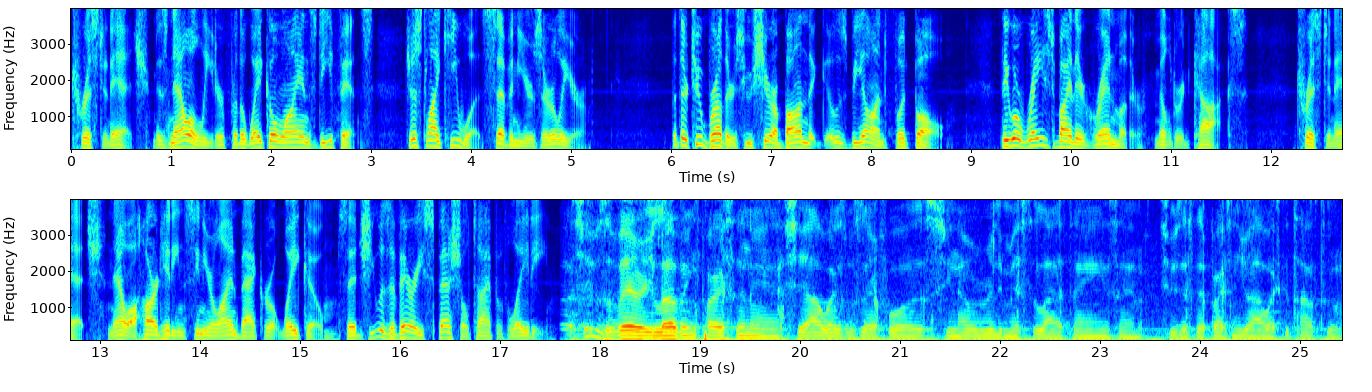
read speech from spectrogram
Tristan Etch, is now a leader for the Waco Lions defense, just like he was seven years earlier. But they're two brothers who share a bond that goes beyond football. They were raised by their grandmother, Mildred Cox. Tristan Etch, now a hard-hitting senior linebacker at Waco, said she was a very special type of lady. Uh, she was a very loving person, and she always was there for us. She never really missed a lot of things, and she was just that person you always could talk to.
